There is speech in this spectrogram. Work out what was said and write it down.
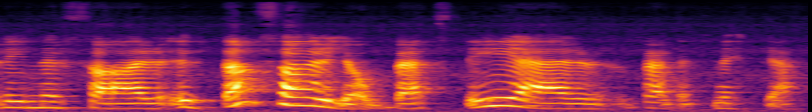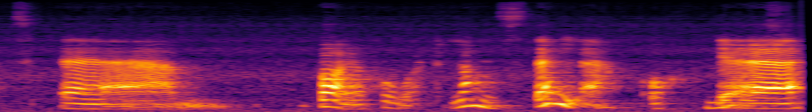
brinner för utanför jobbet, det är väldigt mycket att eh, vara på vårt landställe och mm. eh,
